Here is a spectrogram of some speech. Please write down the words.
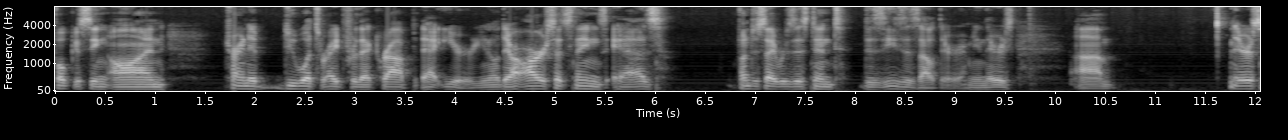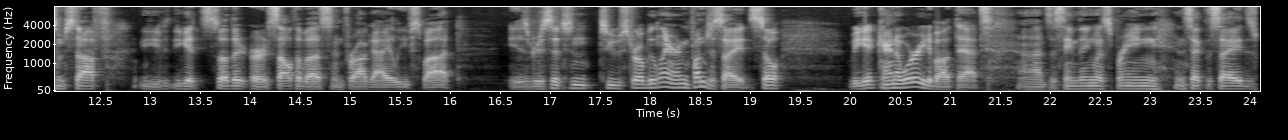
focusing on trying to do what's right for that crop that year. You know, there are such things as fungicide resistant diseases out there. I mean, there's, um, there's some stuff you, you get southern or south of us and frog eye leaf spot is resistant to strobilurin fungicides. So we get kind of worried about that. Uh, it's the same thing with spraying insecticides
